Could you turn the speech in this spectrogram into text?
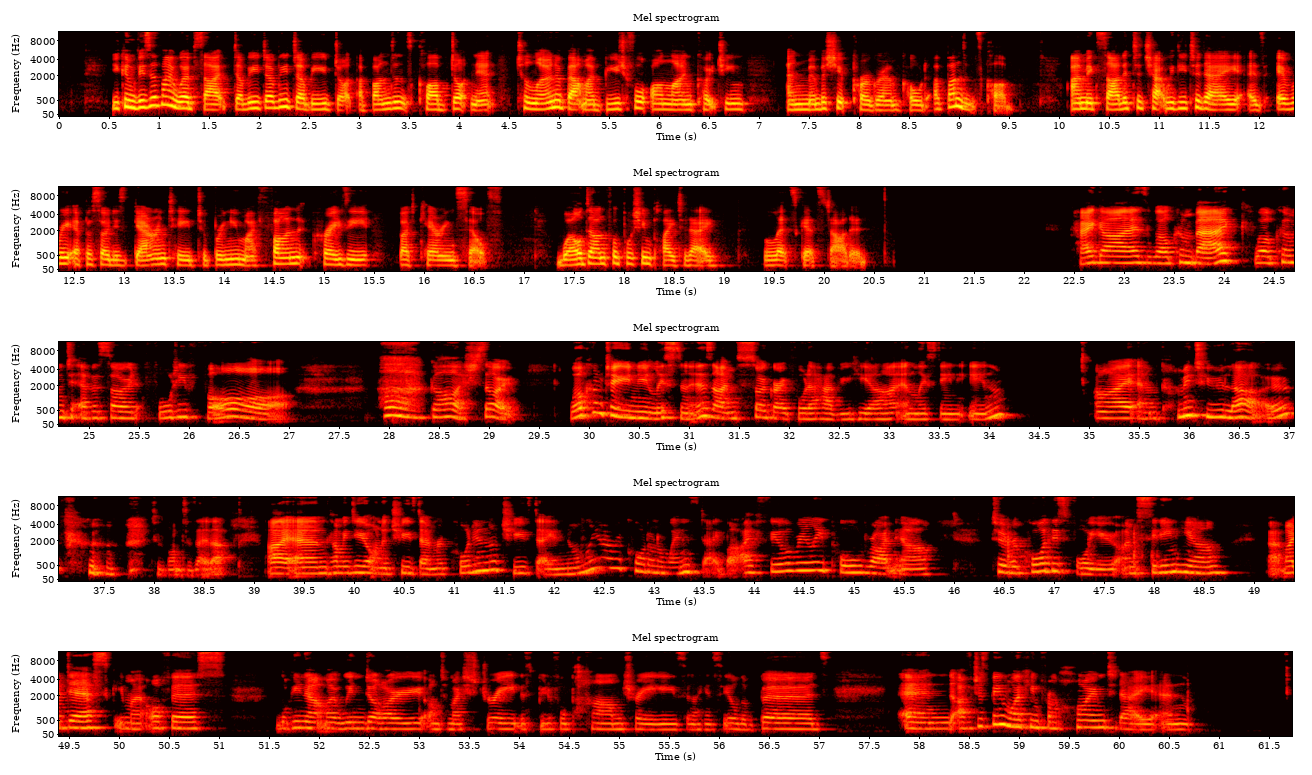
You can visit my website www.abundanceclub.net to learn about my beautiful online coaching and membership program called Abundance Club. I'm excited to chat with you today as every episode is guaranteed to bring you my fun, crazy, but caring self. Well done for pushing play today. Let's get started. Hey guys, welcome back. Welcome to episode 44. Oh, gosh, so welcome to you new listeners. I'm so grateful to have you here and listening in. I am coming to you live. Just want to say that. I am coming to you on a Tuesday. I'm recording on a Tuesday, and normally I record on a Wednesday, but I feel really pulled right now to record this for you. I'm sitting here at my desk in my office, looking out my window onto my street, this beautiful palm trees, and I can see all the birds. And I've just been working from home today and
